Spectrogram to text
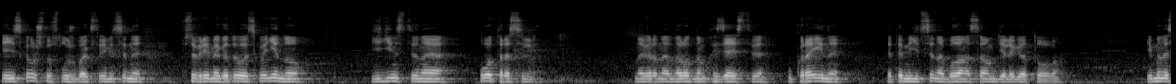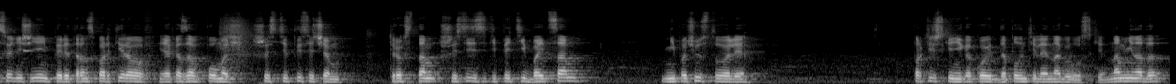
Я не скажу, что служба экстренной медицины все время готовилась к войне, но Единственная отрасль, наверное, в народном хозяйстве Украины, эта медицина была на самом деле готова. И мы на сегодняшний день, перетранспортировав и оказав помощь 6365 бойцам, не почувствовали практически никакой дополнительной нагрузки. Нам не надо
